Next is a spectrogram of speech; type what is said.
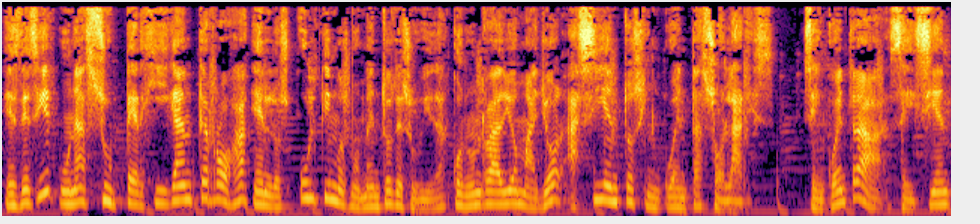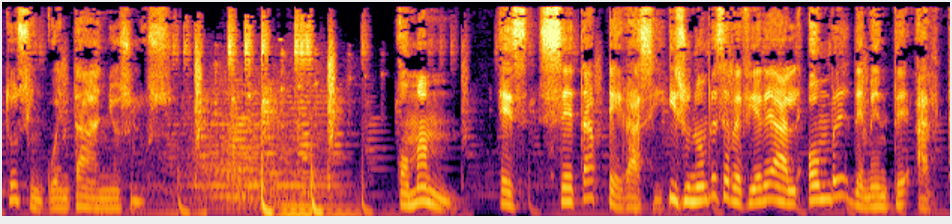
es decir, una supergigante roja en los últimos momentos de su vida con un radio mayor a 150 solares. Se encuentra a 650 años luz. Omam es Zeta Pegasi y su nombre se refiere al hombre de mente alta.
